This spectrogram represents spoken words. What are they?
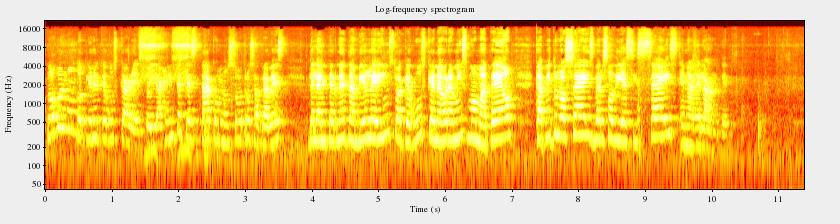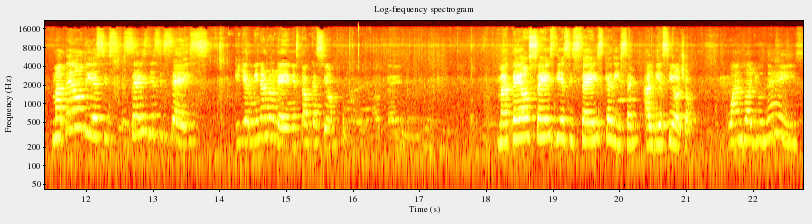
todo el mundo tiene que buscar esto. Y la gente que está con nosotros a través de la internet también le insto a que busquen ahora mismo Mateo capítulo 6, verso 16 en adelante. Mateo 16, 16. Guillermina lo lee en esta ocasión. Mateo 6, 16, ¿qué dice? Al 18. Cuando ayunéis,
